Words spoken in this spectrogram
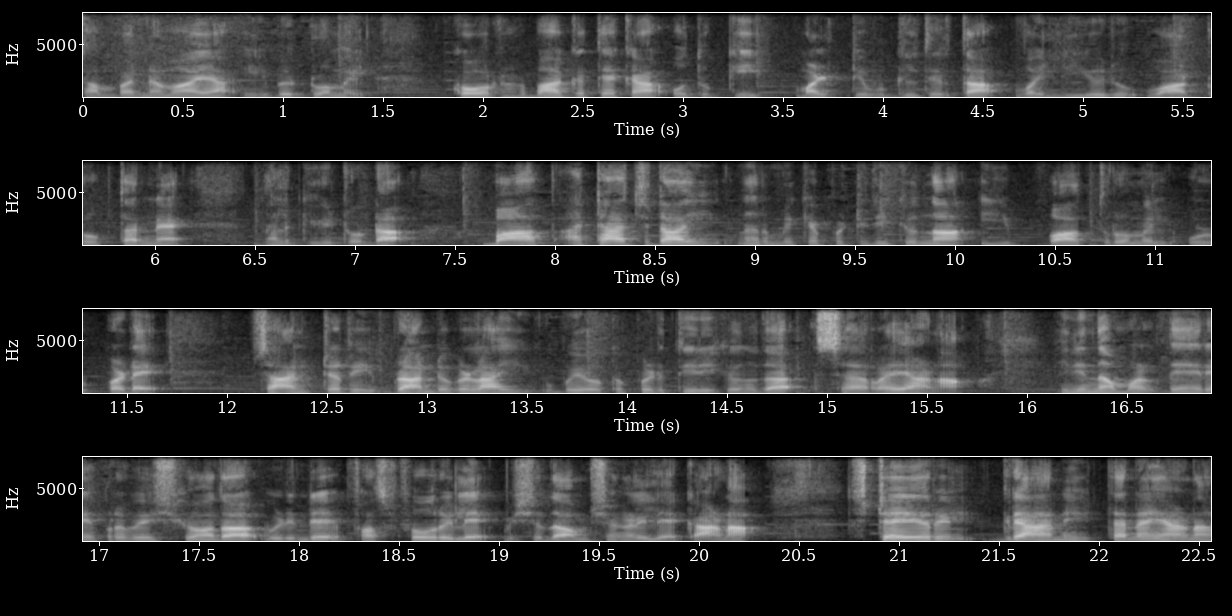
സമ്പന്നമായ ഈ ബെഡ്റൂമിൽ കോർണർ ഭാഗത്തേക്ക് ഒതുക്കി മൾട്ടിവുഡിൽ തീർത്ത വലിയൊരു വാർഡ്രോബ് തന്നെ നൽകിയിട്ടുണ്ട്. ബാത്ത് അറ്റാച്ച്ഡായി നിർമ്മിക്കപ്പെട്ടിരിക്കുന്ന ഈ ബാത്റൂമിൽ ഉൾപ്പെടെ സാനിറ്ററി ബ്രാൻഡുകളായി ഉപയോഗപ്പെടുത്തിയിരിക്കുന്നത് സെറയാണ്. ഇനി നമ്മൾ നേരെ പ്രവേശിക്കുന്നത് വീടിന്റെ ഫസ്റ്റ് ഫ്ലോറിലെ വിശദാംശങ്ങളിലേക്കാണ്. സ്റ്റെയറിൽ ഗ്രാനൈറ്റ് തന്നെയാണ്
